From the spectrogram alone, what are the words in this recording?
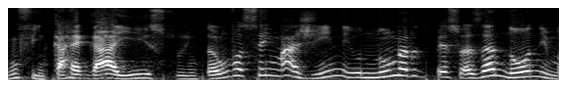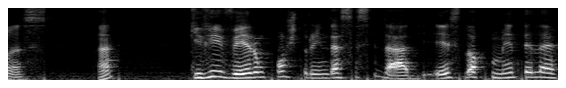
Enfim, carregar isso. Então você imagine o número de pessoas anônimas, né? Que viveram construindo essa cidade. Esse documento ele é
